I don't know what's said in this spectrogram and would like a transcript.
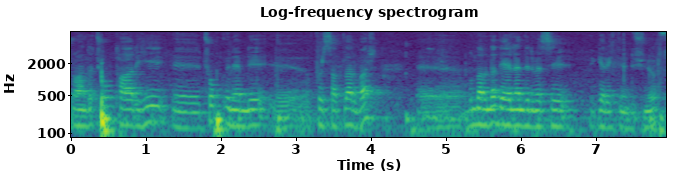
şu anda çok tarihi, e, çok önemli e, fırsatlar var. E, Bunların da değerlendirilmesi gerektiğini düşünüyoruz.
